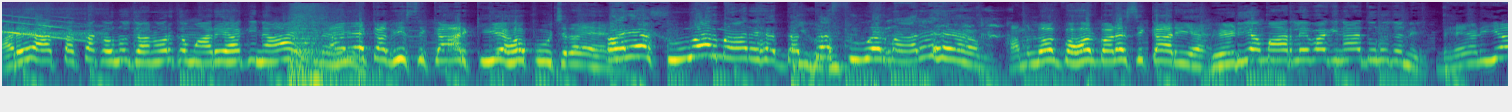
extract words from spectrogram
अरे आज तक का कोनो जानवर को मारे है कि ना आए नहीं अरे कभी शिकार किए हो पूछ रहे हैं। अरे सुअर मारे हैं दस दस सुअर मारे हैं हम। हम लोग बहुत बड़े शिकारी हैं। भेड़िया मार लेवा कि ना दोनों जने? भेड़िया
